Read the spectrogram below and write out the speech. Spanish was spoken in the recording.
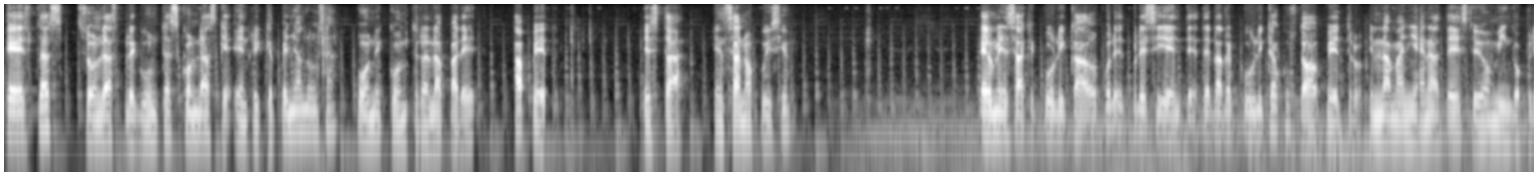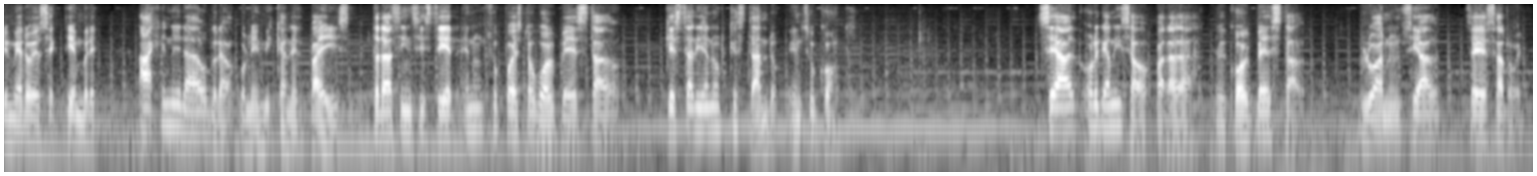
Estas son las preguntas con las que Enrique Peñalosa pone contra la pared a Petro. ¿Está en sano juicio? El mensaje publicado por el presidente de la República, Gustavo Petro, en la mañana de este domingo primero de septiembre, ha generado gran polémica en el país tras insistir en un supuesto golpe de Estado que estarían orquestando en su contra. Se ha organizado para dar el golpe de Estado, lo anunciado se desarrolla.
